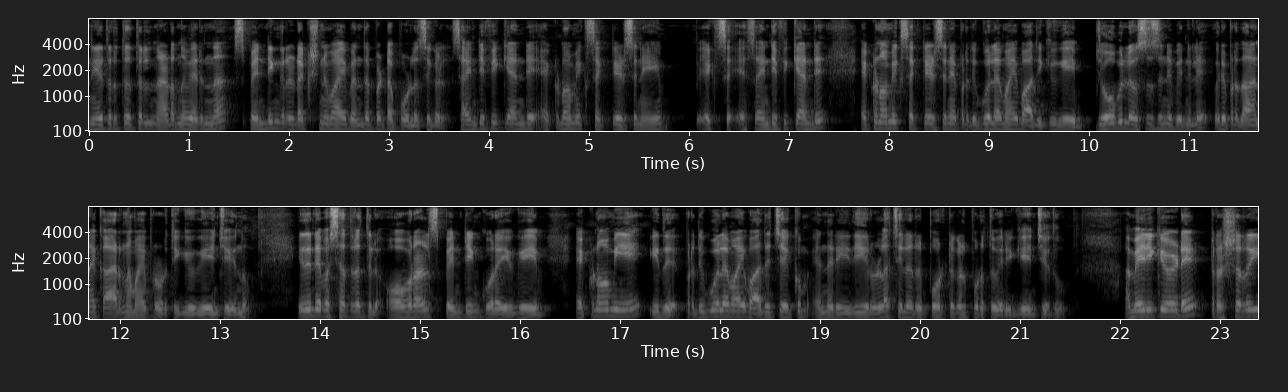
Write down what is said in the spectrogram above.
നേതൃത്വത്തിൽ നടന്നുവരുന്ന സ്പെൻഡിംഗ് റിഡക്ഷനുമായി ബന്ധപ്പെട്ട പോളിസികൾ സയന്റിഫിക് ആൻഡ് എക്കണോമിക് സെക്ടേഴ്സിനെയും സയന്റിഫിക് ആൻഡ് എക്കണോമിക് സെക്ടേഴ്സിനെ പ്രതികൂലമായി ബാധിക്കുകയും ജോബ് ലോസസിന് പിന്നിലെ ഒരു പ്രധാന കാരണമായി പ്രവർത്തിക്കുകയും ചെയ്യുന്നു. ഇതിന്റെ പശ്ചാത്തലത്തിൽ ഓവറോൾ സ്പെൻഡിംഗ് കുറയുകയും എക്കണോമിയെ ഇത് പ്രതികൂലമായി ബാധിച്ചേക്കും എന്ന രീതിയിലുള്ള ചില റിപ്പോർട്ടുകൾ പുറത്തു വരികയും ചെയ്തു. അമേരിക്കയുടെ ട്രഷറി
